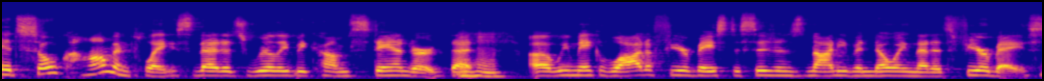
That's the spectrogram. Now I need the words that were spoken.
it's so commonplace that it's really become standard that uh, we make a lot of fear-based decisions not even knowing that it's fear-based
